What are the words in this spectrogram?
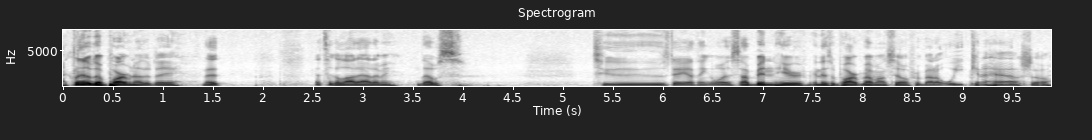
I cleaned up the apartment the other day. That that took a lot out of me. That was Tuesday, I think it was. I've been here in this apartment by myself for about a week and a half, so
